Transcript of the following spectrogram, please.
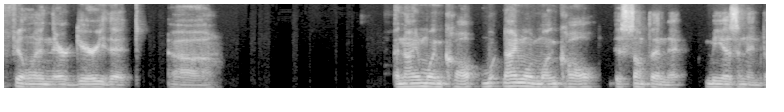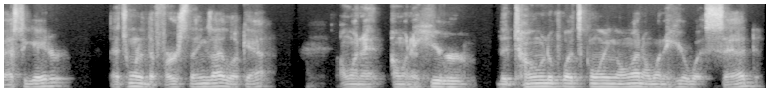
fill in there, Gary, that uh, a 911 call 911 call is something that me as an investigator, that's one of the first things I look at. I want to I want to hear the tone of what's going on. I want to hear what's said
